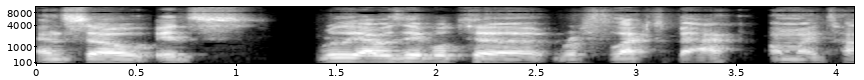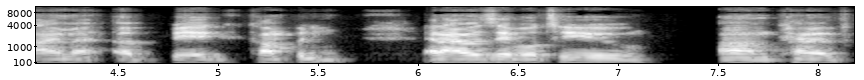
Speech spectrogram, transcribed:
And so it's really I was able to reflect back on my time at a big company, and I was able to um, kind of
